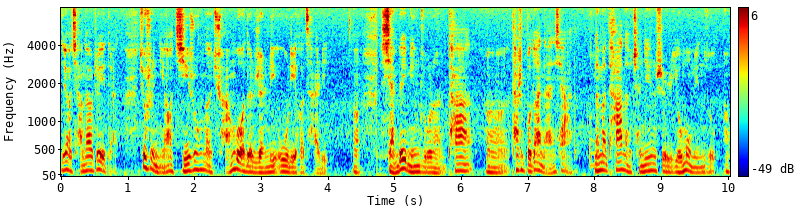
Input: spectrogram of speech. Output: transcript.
要强调这一点？就是你要集中了全国的人力、物力和财力。啊，鲜卑民族呢，它呃它是不断南下的。那么它呢，曾经是游牧民族啊。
